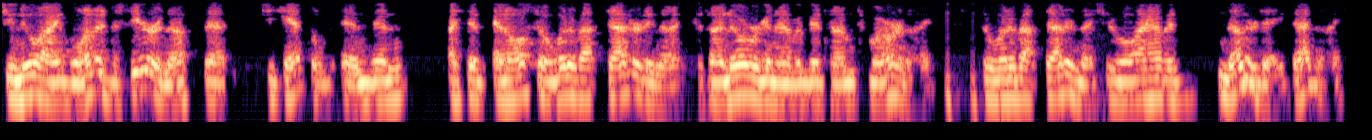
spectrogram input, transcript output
she knew I wanted to see her enough that she canceled. And then I said, and also, what about Saturday night? Because I know we're going to have a good time tomorrow night. So what about Saturday night? She said, well, I have another date that night.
